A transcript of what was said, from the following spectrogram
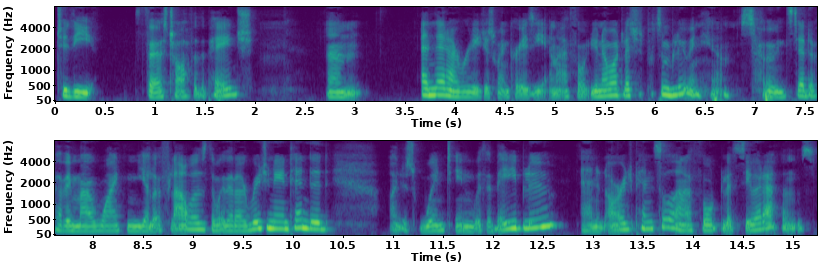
to the first half of the page. Um, and then I really just went crazy and I thought, you know what, let's just put some blue in here. So instead of having my white and yellow flowers the way that I originally intended, I just went in with a baby blue and an orange pencil and I thought, let's see what happens.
